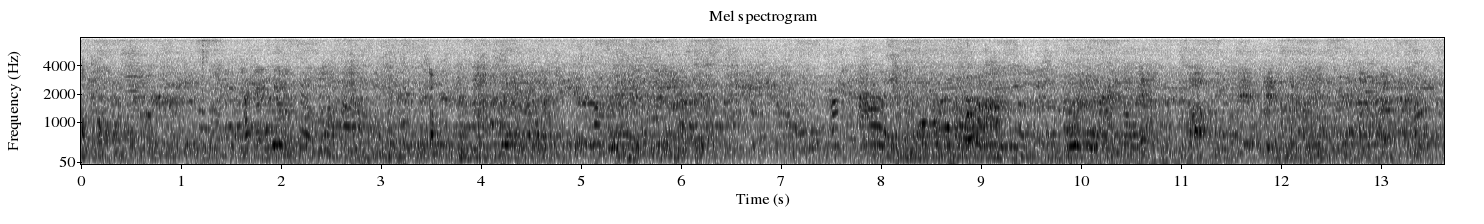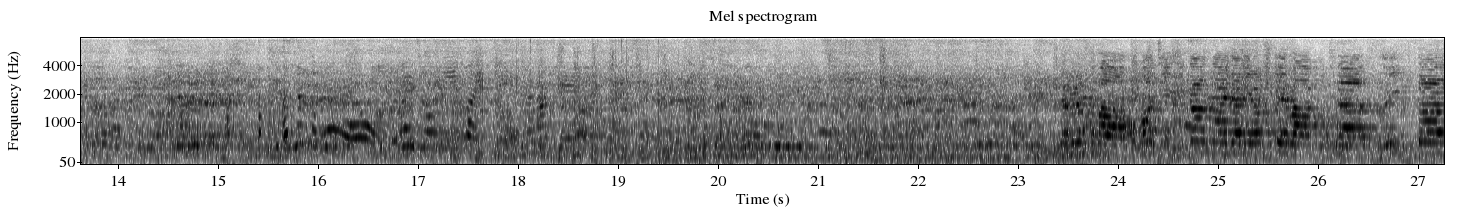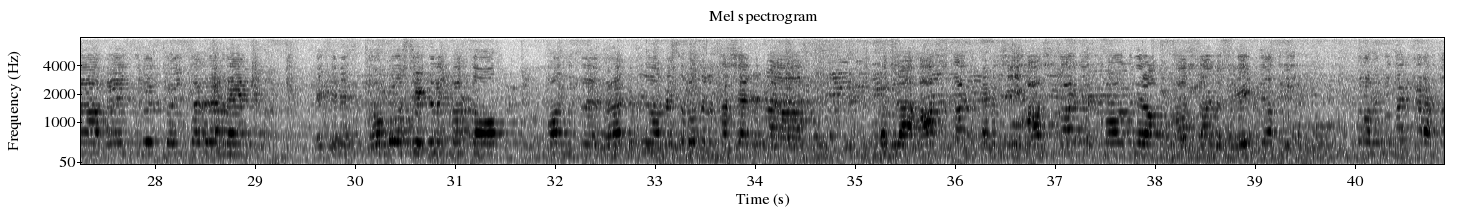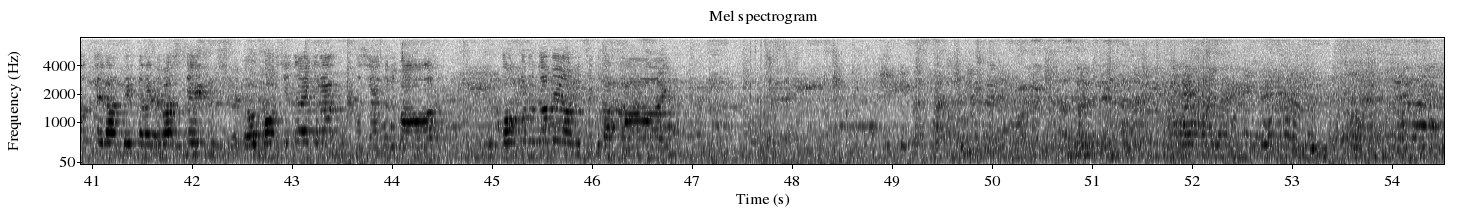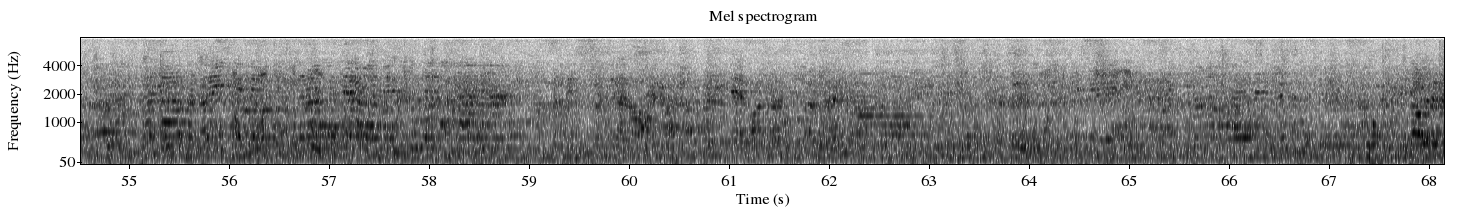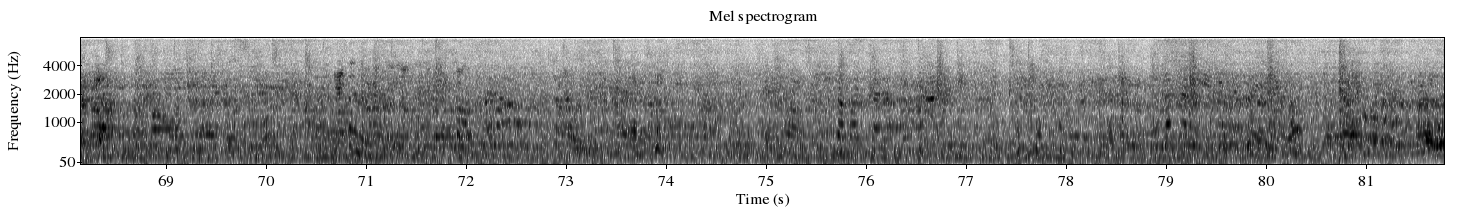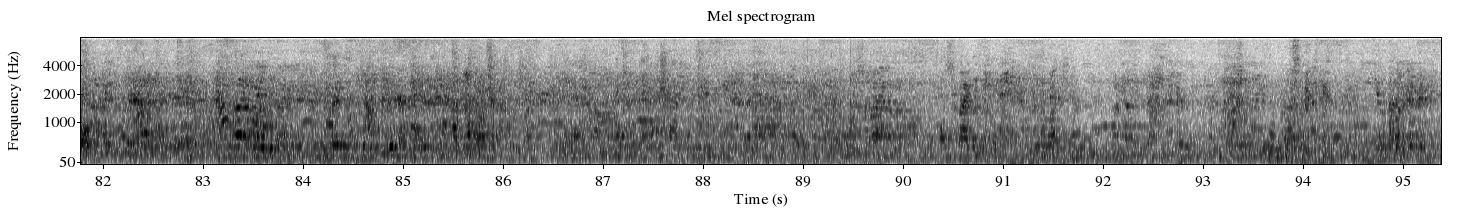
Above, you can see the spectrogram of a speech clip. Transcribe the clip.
お待ち時間の間におければこちら Twitter、Facebook、Instagram で SNS 投稿していただきますと本日500ミリのペットボトル差し上げます。こちらハッシュタグペプシーハッシュタグスモークゼロハッシュタグシレイツヤスギその3つの中から1つ選んでいただきまして投稿していただいたら差し上げます。投稿の画面を見つおしまいですね。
